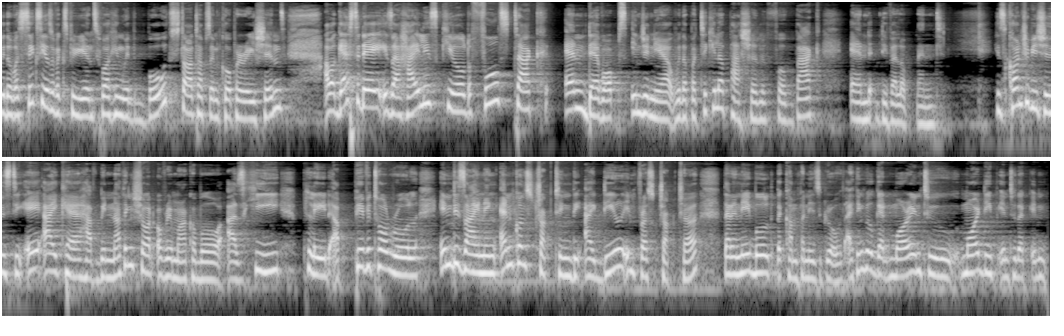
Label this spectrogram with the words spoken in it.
With over six years of experience working with both startups and corporations, our guest today is a highly skilled full stack and DevOps engineer with a particular passion for back end development. His contributions to AiCare have been nothing short of remarkable as he played a pivotal role in designing and constructing the ideal infrastructure that enabled the company's growth. I think we'll get more into more deep into the in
